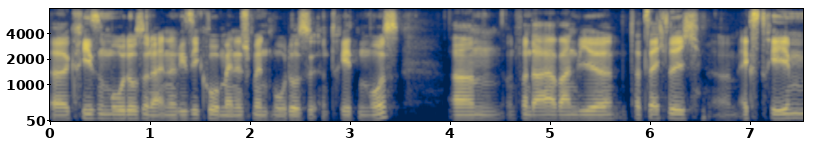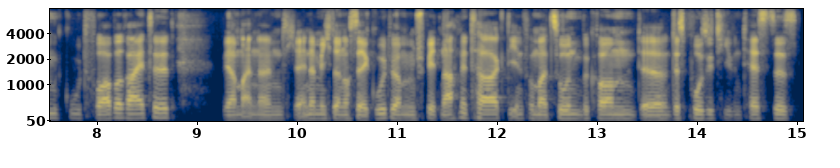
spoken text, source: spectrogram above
äh, Krisenmodus oder einen Risikomanagementmodus treten muss. Ähm, und von daher waren wir tatsächlich ähm, extrem gut vorbereitet. Wir haben an einem, ich erinnere mich da noch sehr gut, wir haben am Spätnachmittag die Informationen bekommen der, des positiven Testes,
